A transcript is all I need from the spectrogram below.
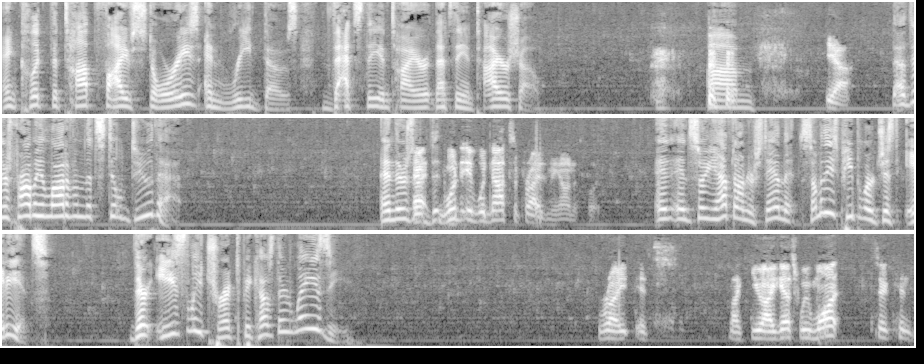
and click the top 5 stories and read those. That's the entire that's the entire show. Um Yeah. uh, there's probably a lot of them that still do that. And there's th- would it would not surprise me, honestly. and and so you have to understand that some of these people are just idiots. They're easily tricked because they're lazy. Right. It's like you. I guess we want to. Con-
